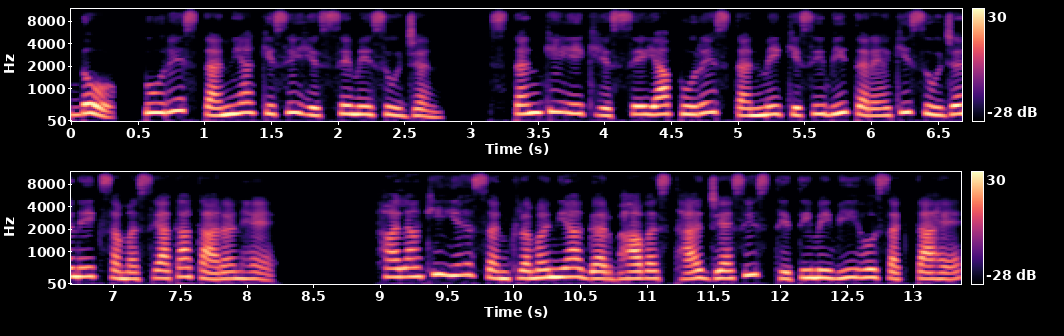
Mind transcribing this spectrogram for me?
दो, पूरे स्तन या किसी हिस्से में सूजन। स्तन के एक हिस्से या पूरे स्तन में किसी भी तरह की सूजन एक समस्या का कारण है। हालाँकि यह संक्रमण या गर्भावस्था जैसी स्थिति में भी हो सकता है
